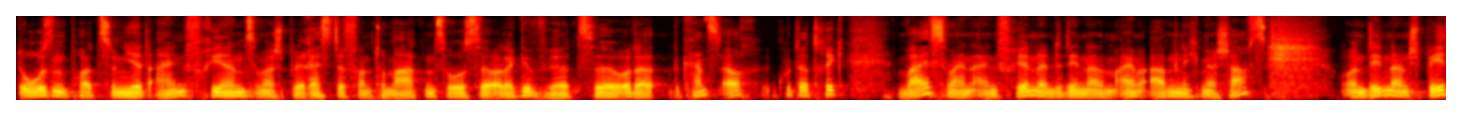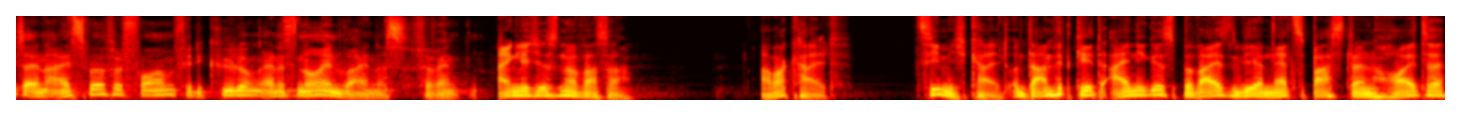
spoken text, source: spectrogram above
Dosen portioniert einfrieren, zum Beispiel Reste von Tomatensauce oder Gewürze oder du kannst auch, guter Trick, Weißwein einfrieren, wenn du den an einem Abend nicht mehr schaffst und den dann später in Eiswürfelform für die Kühlung eines neuen Weines verwenden. Eigentlich ist nur Wasser. Aber kalt. Ziemlich kalt. Und damit geht einiges, beweisen wir im Netz basteln heute.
